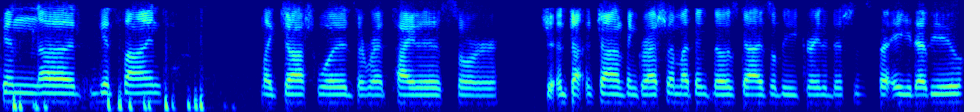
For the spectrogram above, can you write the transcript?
can uh, get signed, like Josh Woods or Rhett Titus or J- Jonathan Gresham. I think those guys will be great additions to AEW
